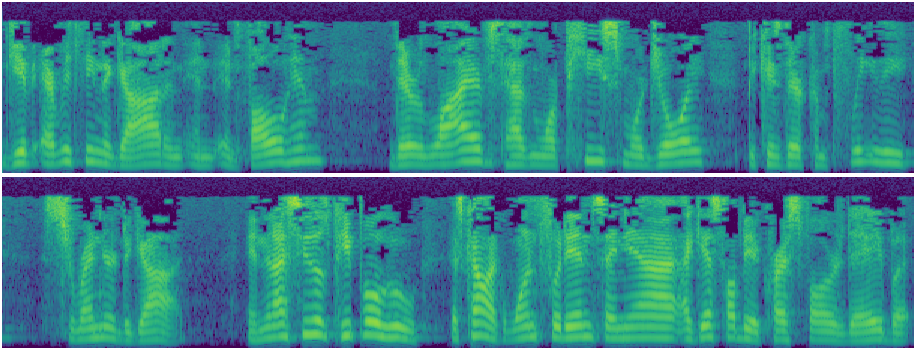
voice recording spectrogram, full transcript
give everything to God and, and, and follow Him, their lives have more peace, more joy because they're completely surrendered to God. And then I see those people who it's kind of like one foot in, saying, "Yeah, I guess I'll be a Christ follower today, but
